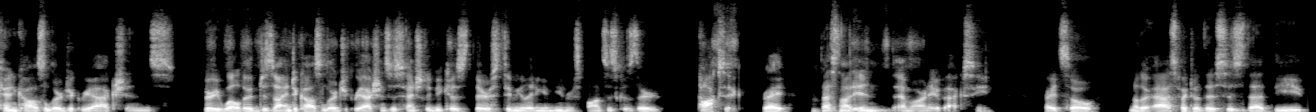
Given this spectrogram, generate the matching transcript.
can cause allergic reactions very well. They're designed to cause allergic reactions essentially because they're stimulating immune responses because they're toxic, right? Mm-hmm. That's not in the mRNA vaccine, right? So another aspect of this is that the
